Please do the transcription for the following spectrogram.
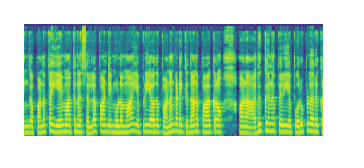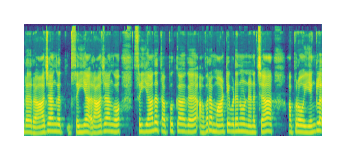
எங்கள் பணத்தை ஏமாத்தின செல்லப்பாண்டி மூலமாக எப்படியாவது பணம் கிடைக்குதான்னு பார்க்குறோம் ஆனால் அதுக்குன்னு பெரிய பொறுப்பில் இருக்கிற ராஜாங்க செய்யா ராஜாங்கம் செய்யாத தப்புக்காக அவரை மாட்டி விடணும்னு நினச்சா அப்புறம் எங்களை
